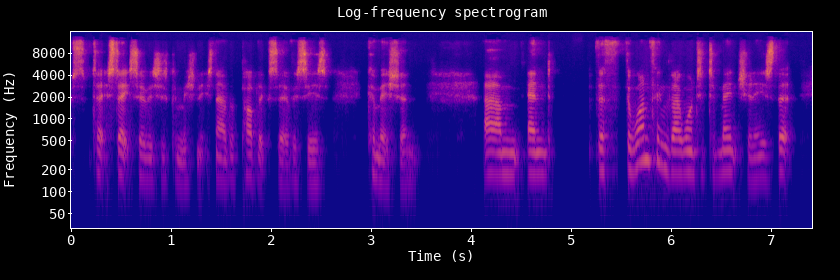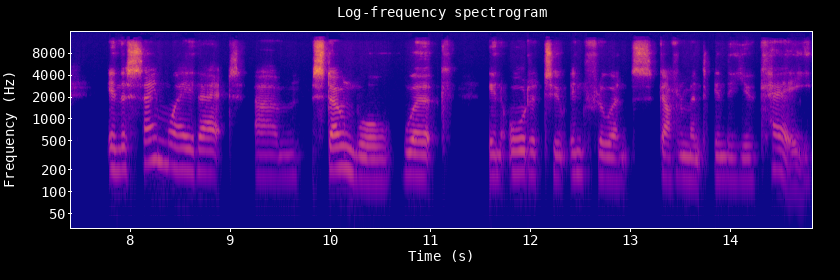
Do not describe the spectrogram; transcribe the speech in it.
state services commission. It's now the public services commission. Um, and the, the one thing that I wanted to mention is that in the same way that um, Stonewall work in order to influence government in the UK,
